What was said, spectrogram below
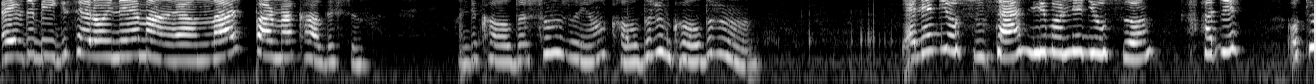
evde bilgisayar oynayamayanlar parmak kaldırsın. Hadi kaldırsanıza ya. Kaldırın kaldırın. Ya ne diyorsun sen? Limon ne diyorsun? Hadi otur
